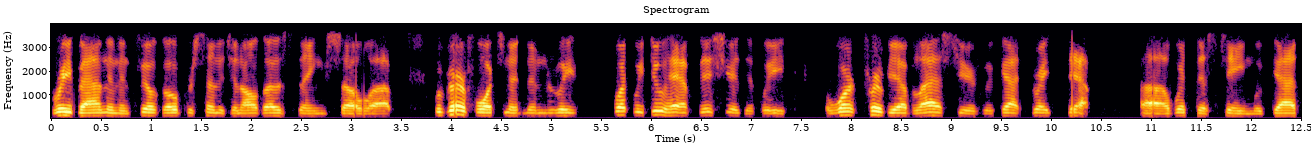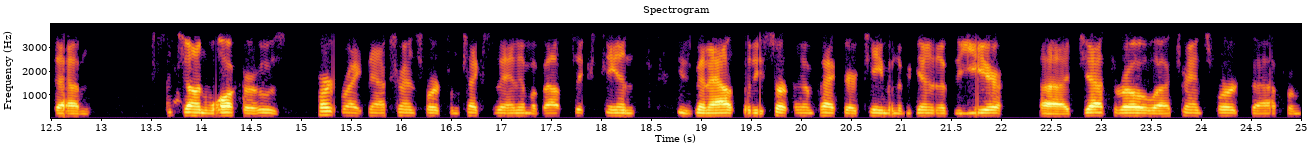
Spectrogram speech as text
rebounding and field goal percentage and all those things. So uh, we're very fortunate, and we what we do have this year that we weren't privy of last year we've got great depth uh, with this team. We've got um, John Walker, who's hurt right now, transferred from Texas A&M about 6'10". He's been out, but he certainly impacted our team in the beginning of the year. Uh, Jethro uh, transferred uh, from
